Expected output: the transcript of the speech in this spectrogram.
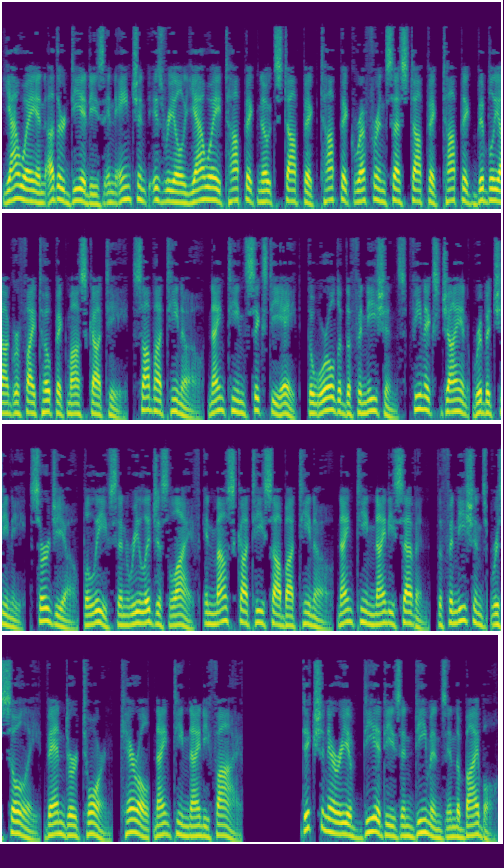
Yahweh and other deities in ancient Israel Yahweh topic Notes topic topic References topic topic Bibliography topic Moscati, Sabatino 1968, The World of the Phoenicians Phoenix Giant Ribichini, Sergio Beliefs and Religious Life in Moscati Sabatino 1997, The Phoenicians Rizzoli Van der Toorn, Carol 1995. Dictionary of Deities and Demons in the Bible.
